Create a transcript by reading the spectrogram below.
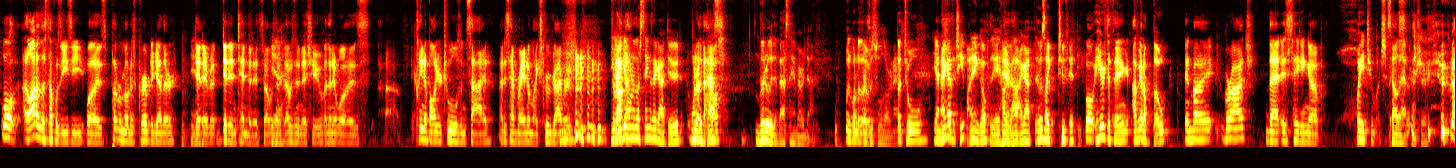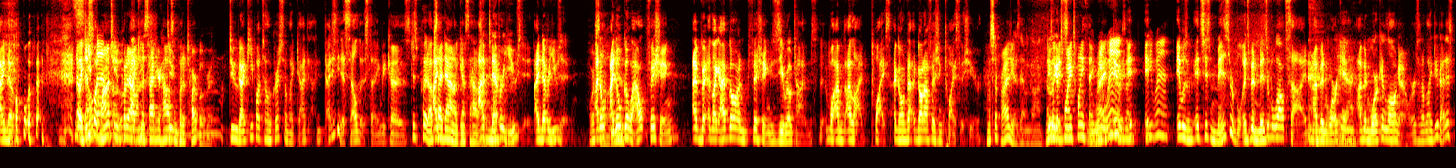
Well, a lot of the stuff was easy. Was put Ramona's crib together. Yeah. Did it did it in ten minutes. So that was Yeah. that was an issue. And then it was uh, clean up all your tools inside. I just have random like screwdrivers. You gotta get the- one of those things I got, dude. One throughout of the, the best, house. Literally the best thing I've ever done. was one of For the those tool organizer. the tool. Yeah, and I got the cheap one. I didn't go for the eight hundred. Yeah. I got it was like two fifty. Well, here's the thing. I've got a boat in my garage that is taking up way too much space. Sell that for sure. I know. No, Like, just keep put, on- why don't you put it out on the side of your house dude. and put a tarp over it? dude, I keep on telling Kristen, I'm like, I, I, I just need to sell this thing because Just put it upside I- down against the house. I've never used it. I never use it. I don't. it, I don't go out fishing. I've like I've gone fishing zero times. Well, I'm, I lied twice. I gone I gone out fishing twice this year. I'm surprised you guys haven't gone. It was like a 2020 thing, we right? went. Dude, it, we went. it was. It's just miserable. It's been miserable outside. I've been working. Yeah. I've been working long hours, and I'm like, dude, I just.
